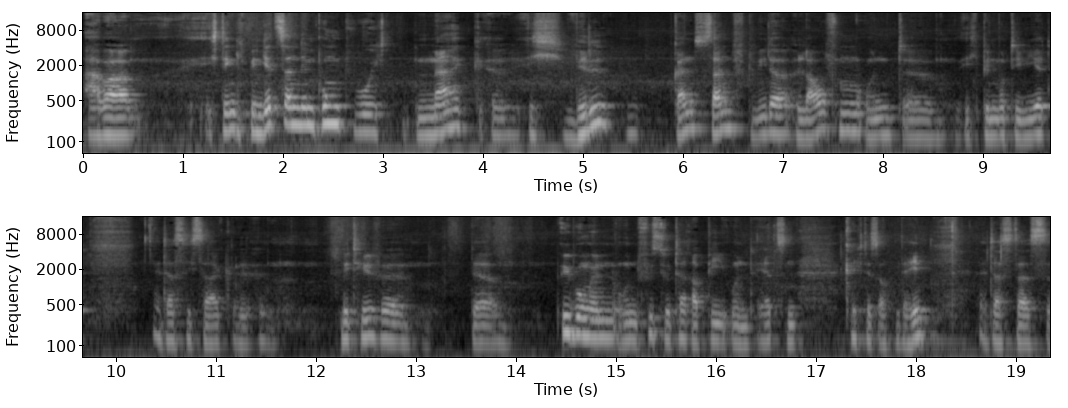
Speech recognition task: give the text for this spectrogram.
aber ich denke, ich bin jetzt an dem Punkt, wo ich merke, äh, ich will ganz sanft wieder laufen und äh, ich bin motiviert, dass ich sage, äh, mit Hilfe der Übungen und Physiotherapie und Ärzten kriege ich das auch wieder hin, dass das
